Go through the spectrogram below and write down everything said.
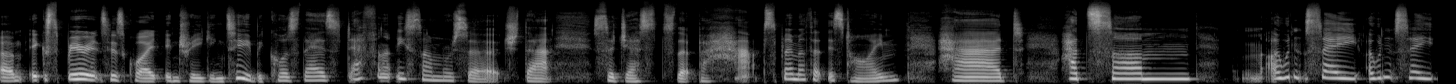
um, experience is quite intriguing too, because there's definitely some research that suggests that perhaps Plymouth at this time had had some. I wouldn't say I wouldn't say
